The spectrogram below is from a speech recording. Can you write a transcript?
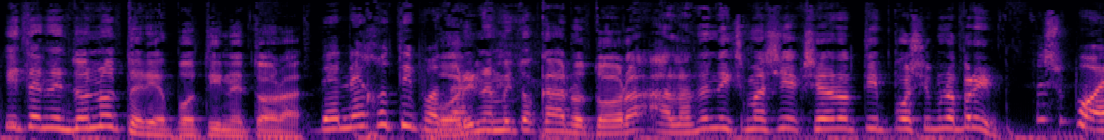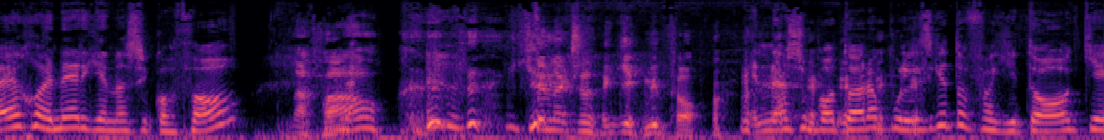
ήταν εντονότερη από ό,τι είναι τώρα. Δεν έχω τίποτα. Μπορεί να μην το κάνω τώρα, αλλά δεν έχει σημασία, ξέρω τι πώς ήμουν πριν. Θα σου πω, έχω ενέργεια να σηκωθώ. Να φάω και να ξανακοιμηθώ. Ε, να σου πω τώρα που λες για το φαγητό και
